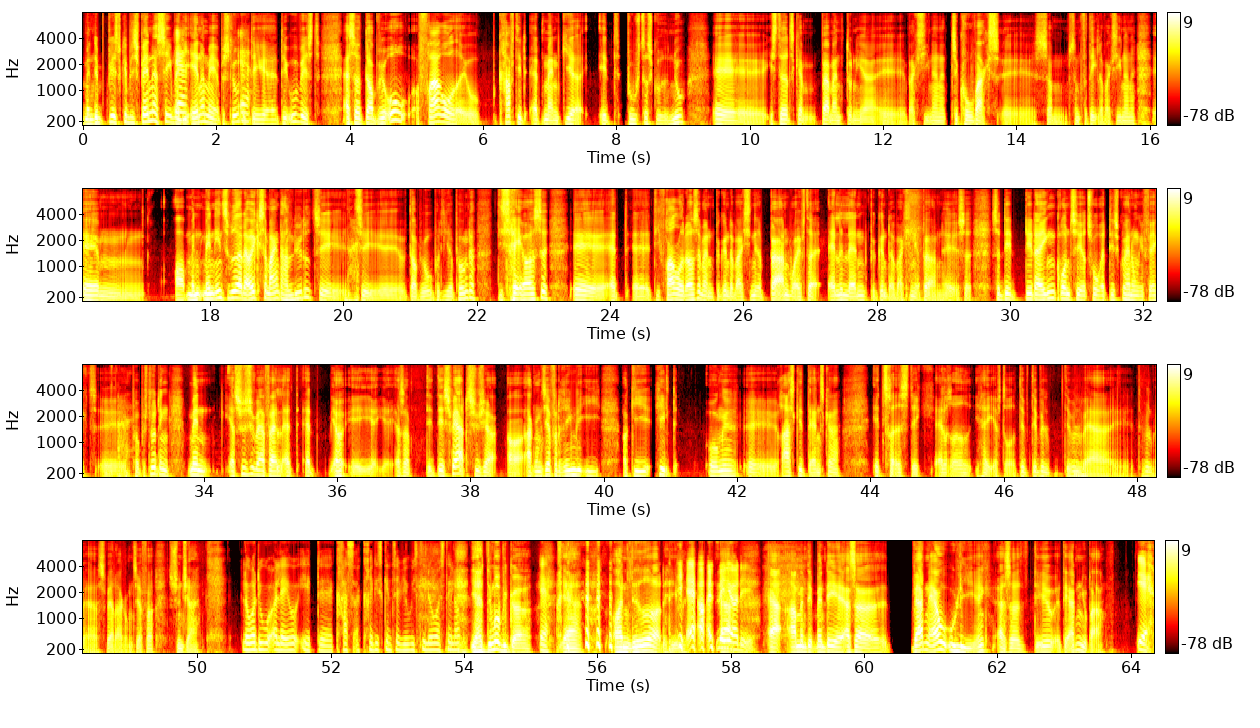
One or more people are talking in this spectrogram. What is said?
men det skal blive spændende at se, hvad ja. de ender med at beslutte. Ja. Det, er, det er uvist. Altså, WHO fraråder jo kraftigt, at man giver et boosterskud nu. Øh, I stedet skal, bør man donere øh, vaccinerne til COVAX, øh, som, som fordeler vaccinerne. Øh, og, men, men indtil videre er der jo ikke så mange, der har lyttet til, til øh, WHO på de her punkter. De sagde også, øh, at øh, de frarådede også, at man begyndte at vaccinere børn, hvorefter alle lande begyndte at vaccinere børn. Øh, så så det, det er der ingen grund til at tro, at det skulle have nogen effekt øh, på beslutningen. Men jeg synes i hvert fald, at, at jeg, jeg, jeg, altså, det, det er svært, synes jeg, at argumentere for det rimelige i at give helt unge, øh, raske danskere et tredje stik allerede her i efteråret. Det, det, vil, det, vil mm. være, øh, det vil være svært at argumentere for, synes jeg. Lover du at lave et øh, kras og kritisk interview, hvis de lover at stille op? Ja, det må vi gøre. Ja. ja. Og en leder og det hele. Ja, og en leder ja. det Ja, ja men, det, men det er altså... Verden er jo ulige, ikke? Altså, det er, jo, det er den jo bare. Ja,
